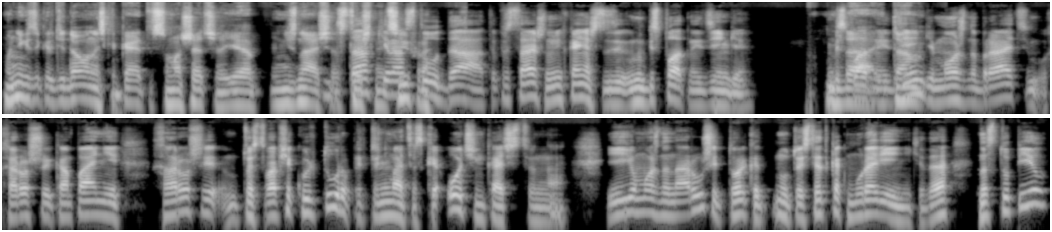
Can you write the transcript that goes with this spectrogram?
У них закредитованность какая-то сумасшедшая. Я не знаю сейчас Ставки точные цифры. растут, да. Ты представляешь, ну, у них, конечно, ну, бесплатные деньги. Бесплатные да, деньги там... можно брать, хорошие компании, хорошие, то есть вообще культура предпринимательская очень качественная. И ее можно нарушить только, ну, то есть это как муравейники, да. Наступил,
